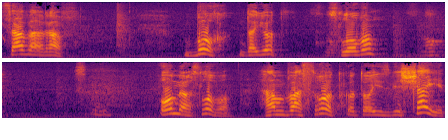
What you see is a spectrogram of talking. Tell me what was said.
Цава Раф. Бог дает слово, Омер слово, Хамвасрот, который извещает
